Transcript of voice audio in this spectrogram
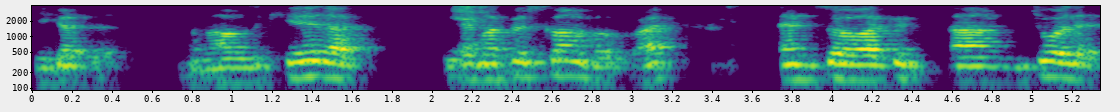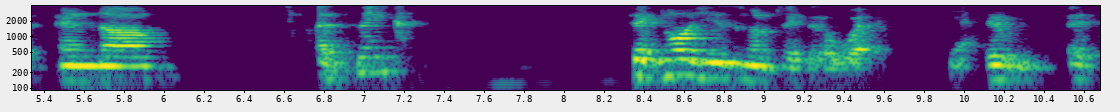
You got that. When I was a kid, I yeah. had my first comic book, right? And so I could um, enjoy that. And um, I think technology isn't going to take that away. Yeah. It, it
